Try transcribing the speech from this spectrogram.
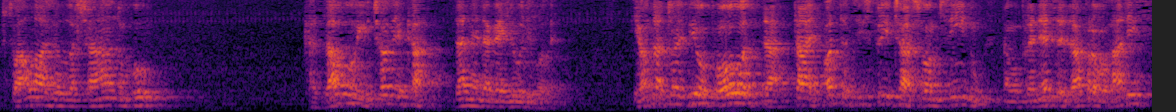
što Allah Želešanu hu, kad zavoli čovjeka, da ne da ga i ljudi vole. I onda to je bio povod da taj otac ispriča svom sinu, da mu prenese zapravo hadis,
